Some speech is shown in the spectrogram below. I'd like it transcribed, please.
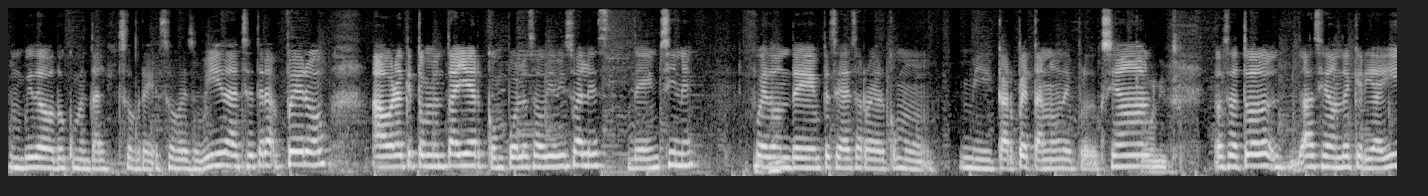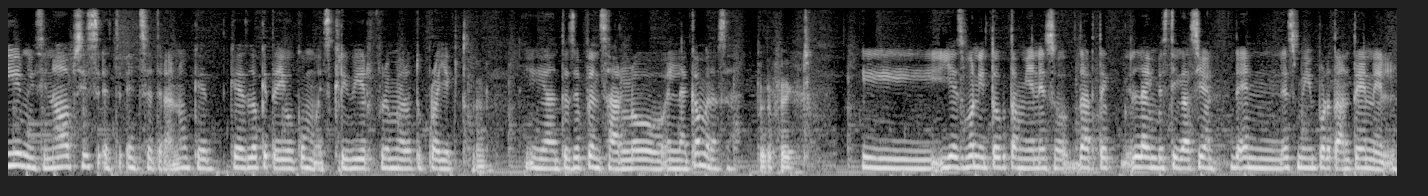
un video documental sobre, sobre su vida, etcétera. Pero ahora que tomé un taller con polos audiovisuales de IMCINE, fue uh -huh. donde empecé a desarrollar como mi carpeta, ¿no? De producción. Qué bonito. O sea, todo hacia dónde quería ir, mi sinopsis, et etcétera, ¿no? Que, que, es lo que te digo, como escribir primero tu proyecto. Claro. Y antes de pensarlo en la cámara, o sea. Perfecto. Y, y, es bonito también eso, darte la investigación, en, es muy importante en el,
